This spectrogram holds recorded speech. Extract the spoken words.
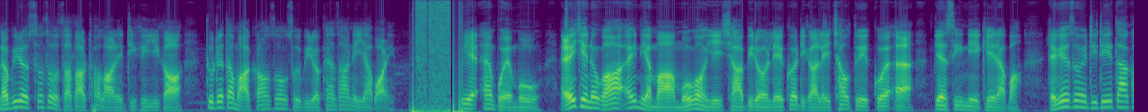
နောက်ပြီးတော့စွတ်စွတ်စားစားထွက်လာတဲ့ဒီခရီးကသူ့တက်တာမှာအကောင်းဆုံးဆိုပြီးတော့ခန်းစားနေရပါတယ် သူရဲ့အံ့ဖွယ်မှုအဲ့ဒီချိန်တော့ကအဲ့ဒီနေရာမှာမိုးကောင်ရေရှားပြီးတော့လဲခွက်တွေကလည်း6သွေးကွဲအပ်ပျက်စီးနေခဲ့တာပါတကယ်ဆိုရင်ဒီဒေတာက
